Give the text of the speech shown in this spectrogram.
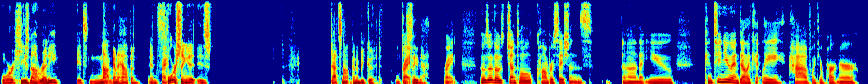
or he's not ready, it's not going to happen. And Right. forcing it is that's not going to be good. We'll just Right. say that. Right. Those are those gentle conversations uh, that you continue and delicately have with your partner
